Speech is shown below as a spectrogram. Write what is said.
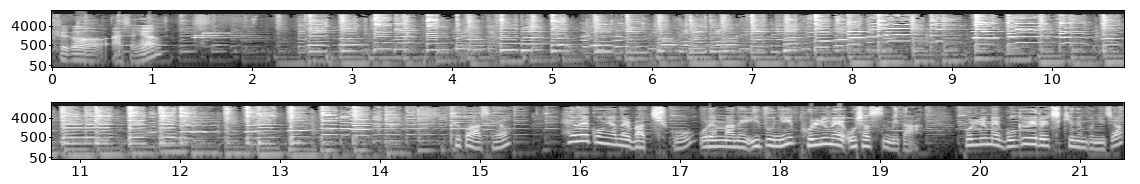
그거 아세요? 그거 아세요? 해외 공연을 마치고 오랜만에 이분이 볼륨에 오셨습니다. 볼륨의 목요일을 지키는 분이죠.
